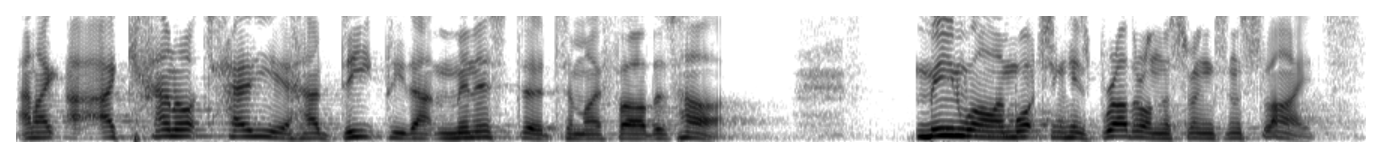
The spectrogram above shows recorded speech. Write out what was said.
And I, I cannot tell you how deeply that ministered to my father's heart. Meanwhile, I'm watching his brother on the swings and slides.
